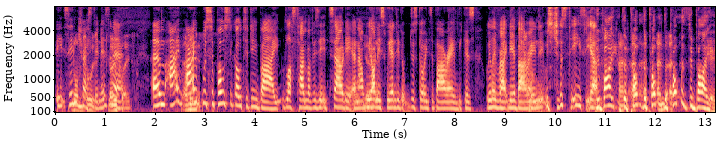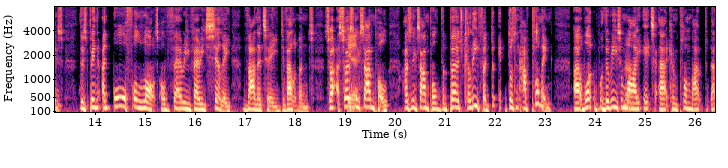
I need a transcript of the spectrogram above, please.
It's non-tourist interesting, isn't it? place. Um, I, I I, mean, it's- was supposed to go to Dubai last time I visited Saudi, and I'll be honest, we ended up just going to Bahrain because we live right near Bahrain, and it was just easier. Dubai. The problem. The problem. The problem with Dubai is there's been an awful lot of very very silly vanity development. So so as an example, as an example, the Burj Khalifa d- doesn't have plumbing. Uh, what the reason why it uh, can plumb out? Uh,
